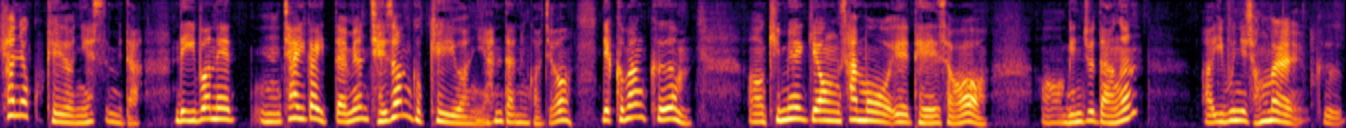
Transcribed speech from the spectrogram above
현역 국회의원이 했습니다. 근데 이번에 음, 차이가 있다면 재선 국회의원이 한다는 거죠. 근데 그만큼 어 김혜경 사모에 대해서 어 민주당은 아 이분이 정말 그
